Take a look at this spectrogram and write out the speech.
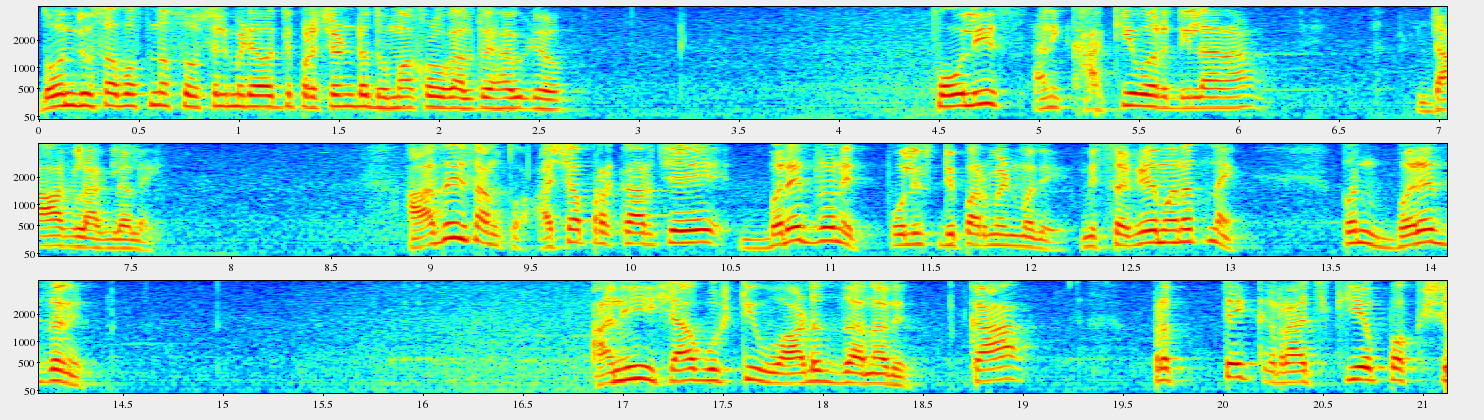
दोन दिवसापासून सोशल मीडियावरती प्रचंड धुमाकूळ आहे हा व्हिडिओ. पोलीस आणि खाकीवर दिलाना डाग लागलेला आहे. आजही सांगतो अशा प्रकारचे बरेच जण आहेत पोलीस डिपार्टमेंटमध्ये. मी सगळे म्हणत नाही पण बरेच जण आहेत. आणि ह्या गोष्टी वाढत जाणार आहेत. का? प्रत्येक राजकीय पक्ष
